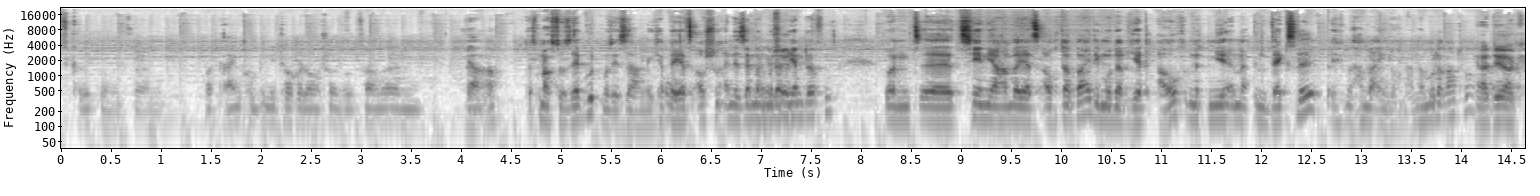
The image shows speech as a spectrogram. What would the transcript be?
Skript und ähm, was reinkommt in die Talk Lounge und sozusagen. Ähm, ja, das machst du sehr gut, muss ich sagen. Ich habe ja Oh. jetzt auch schon eine Sendung Dankeschön. moderieren dürfen. Und äh, zehn Jahre haben wir jetzt auch dabei. Die moderiert auch mit mir immer im Wechsel. Ich, haben wir eigentlich noch einen anderen Moderator? Ja, Dirk,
